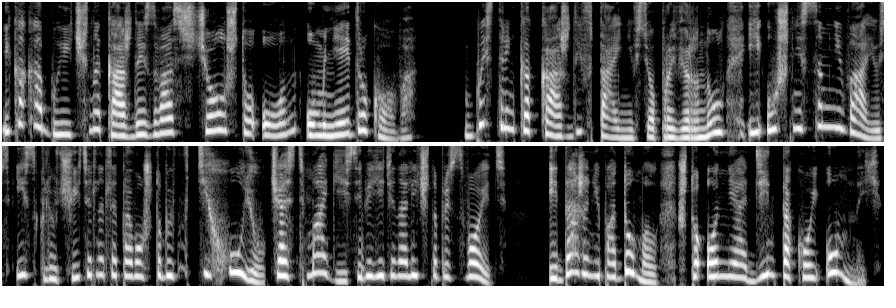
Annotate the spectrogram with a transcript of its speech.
И, как обычно, каждый из вас счел, что он умнее другого. Быстренько каждый в тайне все провернул, и уж не сомневаюсь, исключительно для того, чтобы втихую часть магии себе единолично присвоить. И даже не подумал, что он не один такой умный.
